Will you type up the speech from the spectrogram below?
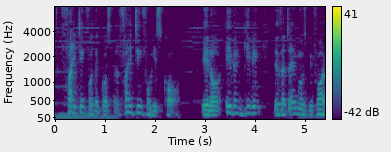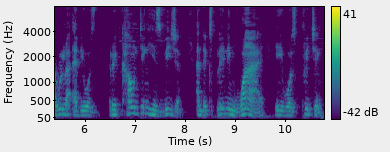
fighting for the gospel, fighting for his call. You know, even giving, there's a time he was before a ruler and he was recounting his vision and explaining why he was preaching,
